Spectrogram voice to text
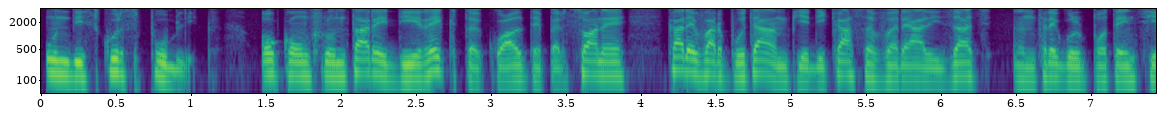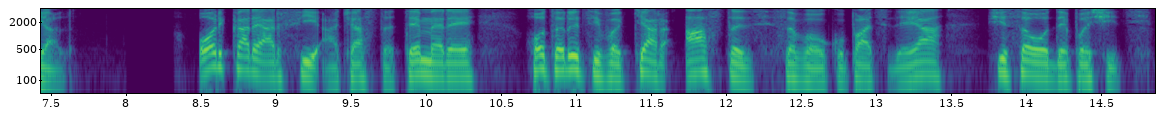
un discurs public, o confruntare directă cu alte persoane care v-ar putea împiedica să vă realizați întregul potențial. Oricare ar fi această temere, hotărâți-vă chiar astăzi să vă ocupați de ea și să o depășiți.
